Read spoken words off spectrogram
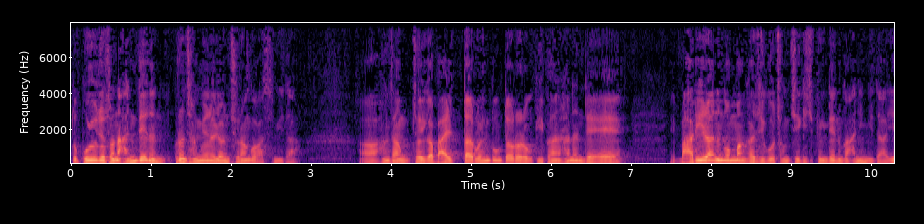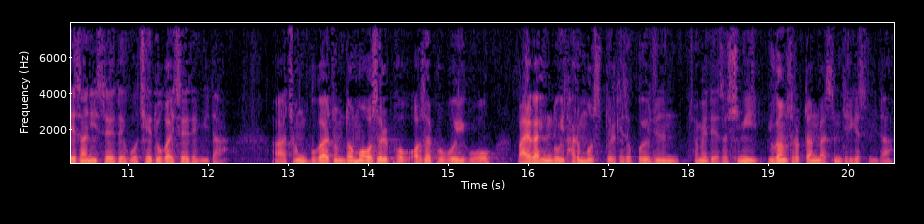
또 보여줘서는 안 되는 그런 장면을 연출한 것 같습니다. 아, 항상 저희가 말 따로 행동 따로라고 비판을 하는데 말이라는 것만 가지고 정책이 집행되는 거 아닙니다. 예산이 있어야 되고 제도가 있어야 됩니다. 아, 정부가 좀 너무 어설퍼, 어설퍼 보이고 말과 행동이 다른 모습들을 계속 보여주는 점에 대해서 심히 유감스럽다는 말씀 드리겠습니다.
